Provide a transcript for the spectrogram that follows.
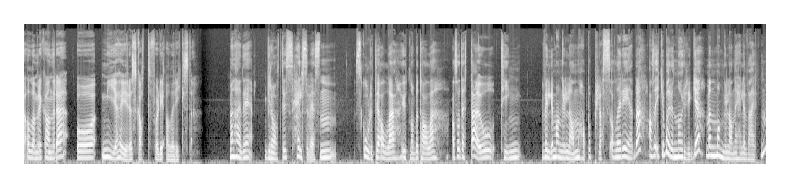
alle amerikanere, og mye høyere skatt for de aller rikeste. Men Heidi, gratis helsevesen, skole til alle uten å betale. Altså dette er jo ting veldig mange land har på plass allerede. Altså ikke bare Norge, men mange land i hele verden.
